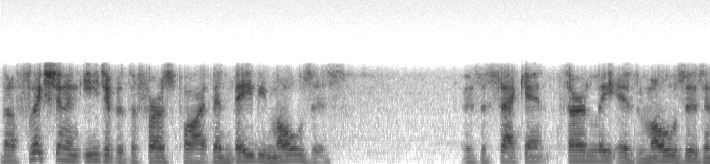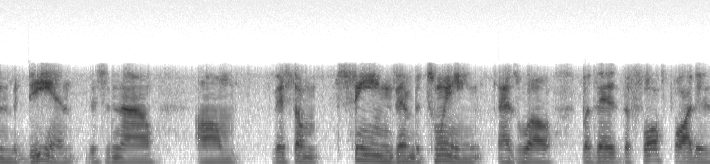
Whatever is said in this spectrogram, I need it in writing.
the affliction in Egypt is the first part. Then baby Moses is the second. Thirdly is Moses and Midian. This is now um, there's some scenes in between as well, but the fourth part is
